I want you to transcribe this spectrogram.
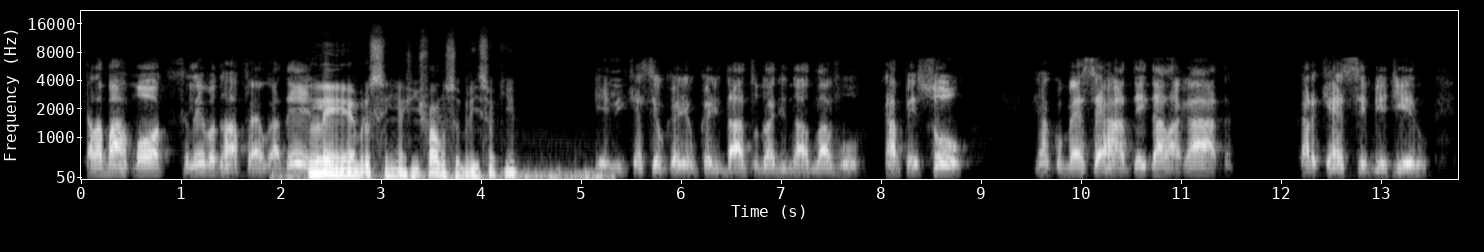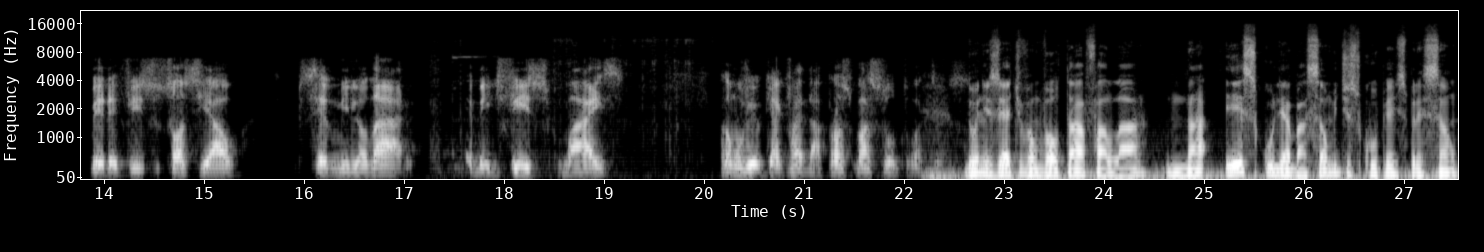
Aquela marmota, você lembra do Rafael Gadeira? Lembro, sim, a gente falou sobre isso aqui. Ele quer ser o candidato do Adinaldo Lavô. Já pensou? Já começa a errar desde a lagada. O cara quer receber dinheiro, benefício social, sendo milionário. É meio difícil, mas Vamos ver o que é que vai dar. Próximo assunto, Matheus. Donizete, vamos voltar a falar na esculhambação, me desculpe a expressão,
